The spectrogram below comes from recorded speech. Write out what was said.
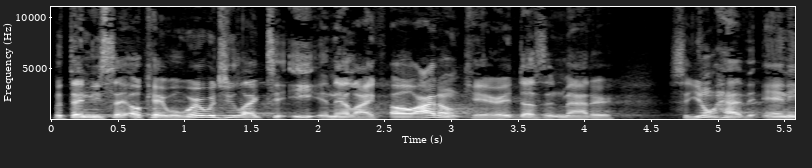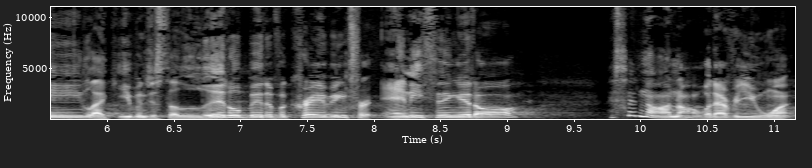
but then you say, okay, well, where would you like to eat? And they're like, oh, I don't care. It doesn't matter. So you don't have any, like even just a little bit of a craving for anything at all? They said, no, no, whatever you want.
